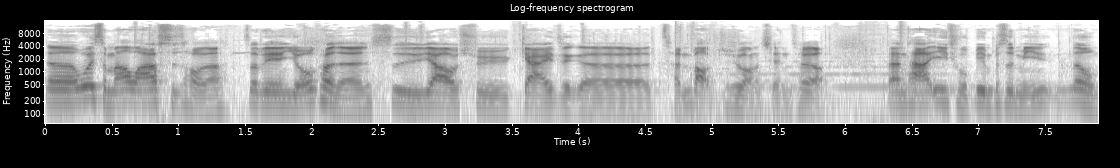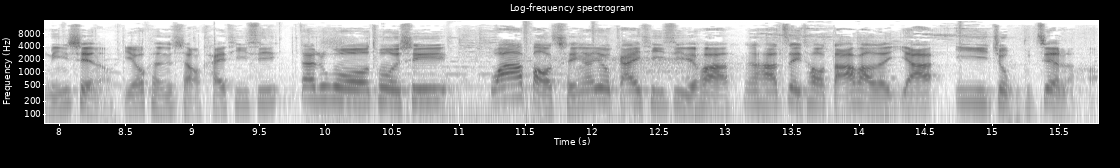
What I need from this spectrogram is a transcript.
那为什么要挖石头呢？这边有可能是要去盖这个城堡，继续往前推哦。但他意图并不是明那种明显哦，也有可能想要开 TC。但如果土耳其挖宝前要又开 TC 的话，那他这套打法的压意义就不见了哈。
